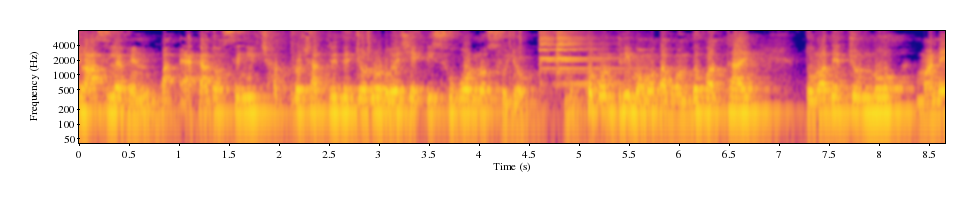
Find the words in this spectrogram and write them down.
ক্লাস ইলেভেন বা একাদশ শ্রেণির ছাত্রছাত্রীদের জন্য রয়েছে একটি সুবর্ণ সুযোগ। মুখ্যমন্ত্রী মমতা বন্দ্যোপাধ্যায়, তোমাদের জন্য মানে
